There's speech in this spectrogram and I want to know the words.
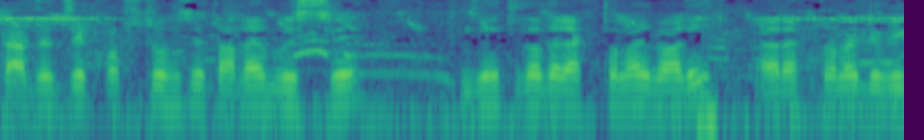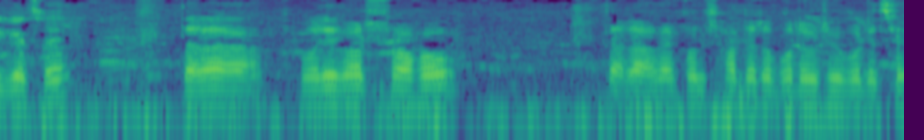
তাদের যে কষ্ট হচ্ছে তারাই বুঝছে। যেহেতু তাদের একতলায় বাড়ি আর একতলায় ডুবে গেছে, তারা পরিবার সহ তারা এখন ছাদের উপরে উঠে পড়েছে।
